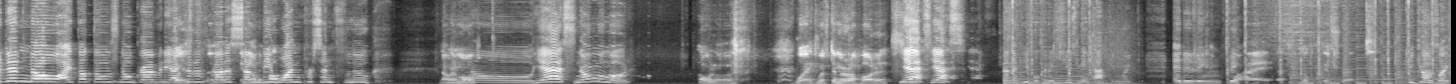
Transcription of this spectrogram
I didn't know. I thought there was no gravity. I could have uh, got a in normal mode? 71% fluke. Normal mode? No. Yes, normal mode. Oh lol. Wait, with the mirror portals? Yes, yes. And then people can accuse me of hacking, like editing fake. Why it look different? Because like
